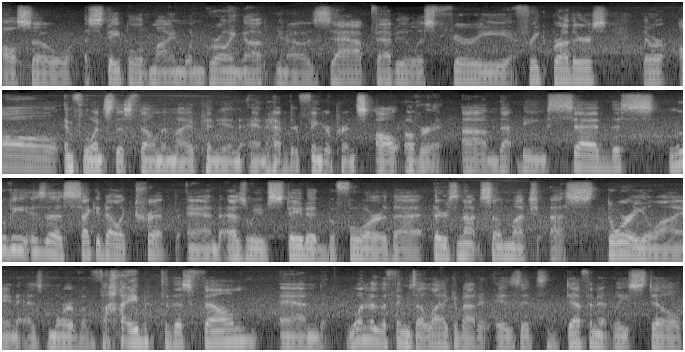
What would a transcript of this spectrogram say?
also a staple of mine when growing up. You know, Zap, Fabulous Furry, Freak Brothers. They were all influenced this film, in my opinion, and have their fingerprints all over it. Um, that being said, this movie is a psychedelic trip, and as we've stated before, that there's not so much a storyline as more of a vibe to this film. And one of the things I like about it is it's definitely still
